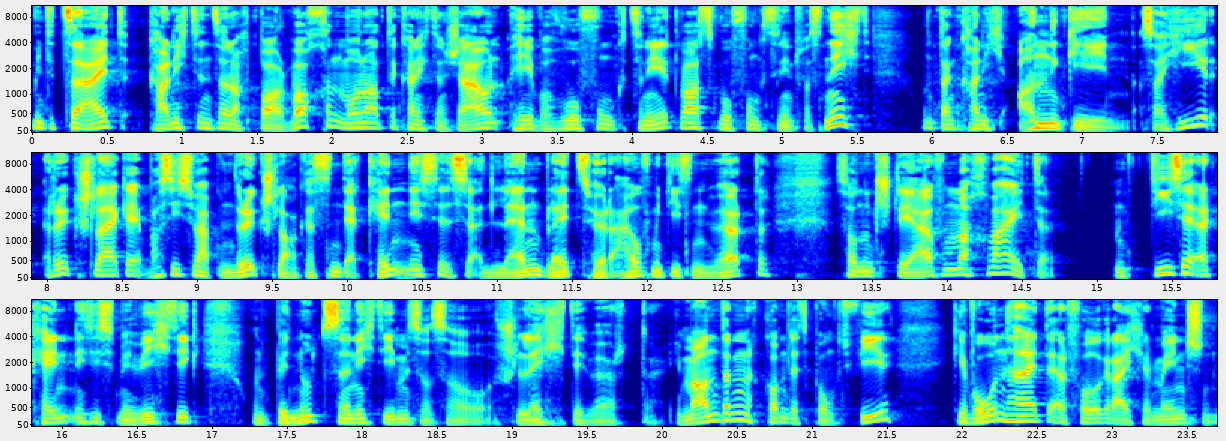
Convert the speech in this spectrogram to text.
mit der Zeit kann ich dann so nach ein paar Wochen, Monaten, kann ich dann schauen, hey, wo, wo funktioniert was, wo funktioniert was nicht und dann kann ich angehen. Also hier Rückschläge, was ist überhaupt ein Rückschlag? Das sind Erkenntnisse, das ist ein Lernblatt, hör auf mit diesen Wörtern, sondern steh auf und mach weiter. Und diese Erkenntnis ist mir wichtig und benutze nicht immer so, so schlechte Wörter. Im anderen kommt jetzt Punkt 4, Gewohnheiten erfolgreicher Menschen.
